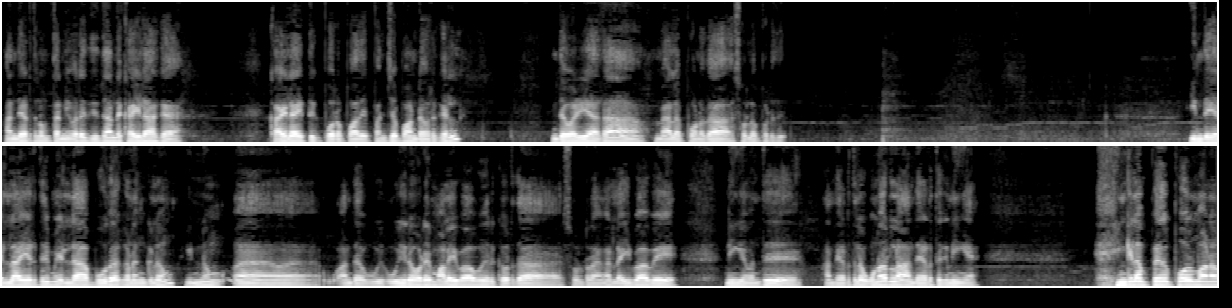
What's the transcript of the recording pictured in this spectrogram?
அந்த இடத்துலும் தண்ணி வரும். இதுதான் இந்த கைலாக கைலாயத்துக்கு போகிற பாதை. பஞ்சபாண்டவர்கள் இந்த வழியாக தான் மேலே போனதாக சொல்லப்படுது. இந்த எல்லா இடத்துலையும் எல்லா பூதகணங்களும் இன்னும் அந்த உயிரோடையும் அலைவாகவும் இருக்கிறதா சொல்கிறாங்க லைவாகவே நீங்கள் வந்து அந்த இடத்துல உணரலாம். அந்த இடத்துக்கு நீங்கள் இங்கெல்லாம் பெ போதுமான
